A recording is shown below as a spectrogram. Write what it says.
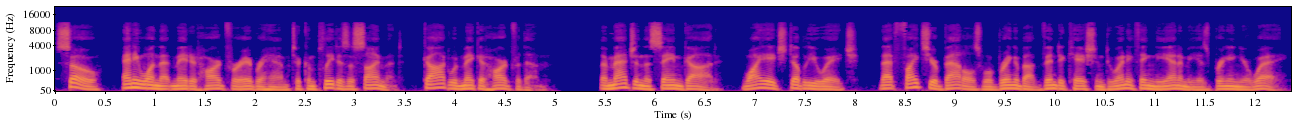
So, anyone that made it hard for Abraham to complete his assignment, God would make it hard for them. Imagine the same God, YHWH, that fights your battles will bring about vindication to anything the enemy is bringing your way.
